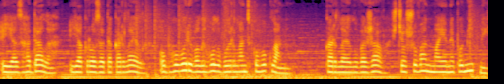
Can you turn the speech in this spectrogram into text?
І я згадала, як Роза та Карлайл обговорювали голову ірландського клану. Карлайл вважав, що Шуван має непомітний,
